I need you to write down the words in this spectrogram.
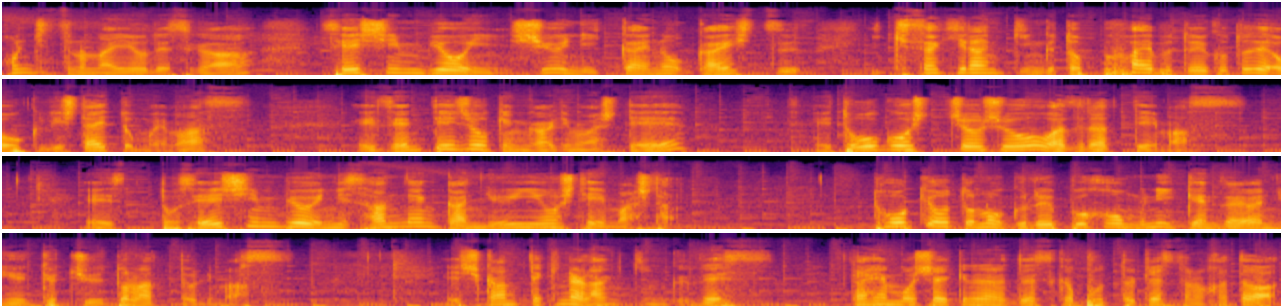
本日の内容ですが、精神病院週に1回の外出行き先ランキングトップ5ということでお送りしたいと思います。え前提条件がありまして、統合失調症を患っています。えっと、精神病院に3年間入院をしていました。東京都のグループホームに現在は入居中となっております。主観的なランキングです。大変申し訳ないのですが、ポッドキャストの方は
